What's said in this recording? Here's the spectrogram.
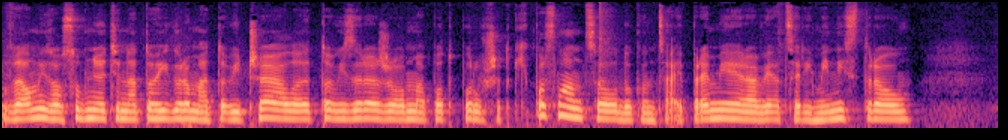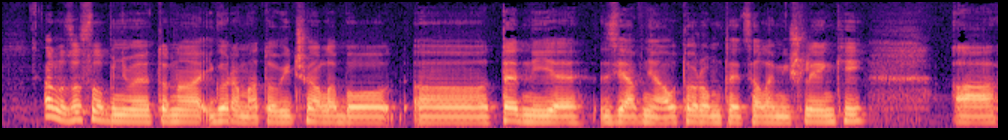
veľmi zosobňujete na toho Igora Matoviča, ale to vyzerá, že on má podporu všetkých poslancov, dokonca aj premiéra, viacerých ministrov. Áno, zosobňujeme to na Igora Matoviča, lebo uh, ten je zjavne autorom tej celej myšlienky. A,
